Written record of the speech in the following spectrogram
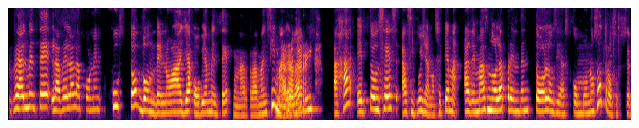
realmente la vela la ponen justo donde no haya, obviamente, una rama encima, Una rama arriba. Ajá, entonces así pues ya no se quema. Además, no la prenden todos los días como nosotros, o sea,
